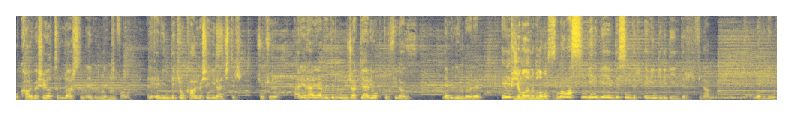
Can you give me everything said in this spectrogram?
o kargaşayı hatırlarsın evindeki falan. Hani evindeki o kargaşa iğrençtir. Çünkü her yer her yerdedir, uyuyacak yer yoktur filan. Ne bileyim böyle. E, Pijamalarını bulamazsın. bulamazsın, yeni bir evdesindir, evin gibi değildir filan. Ne bileyim,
